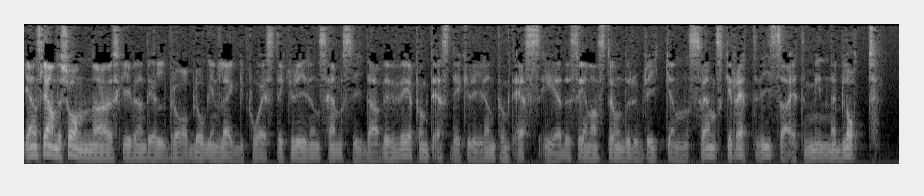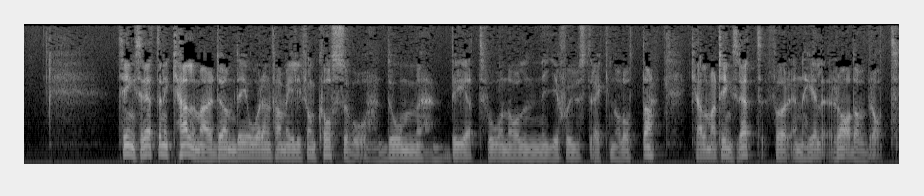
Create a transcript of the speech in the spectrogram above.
Jens Andersson eh, skriver en del bra blogginlägg på SD-kurirens hemsida www.sdkuriren.se. Det senaste under rubriken Svensk rättvisa, ett minne blott. Tingsrätten i Kalmar dömde i år en familj från Kosovo, dom B2097-08, Kalmar tingsrätt för en hel rad av brott.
